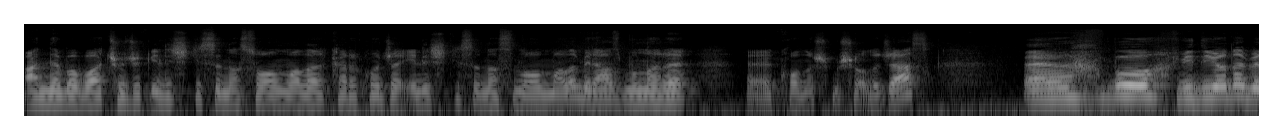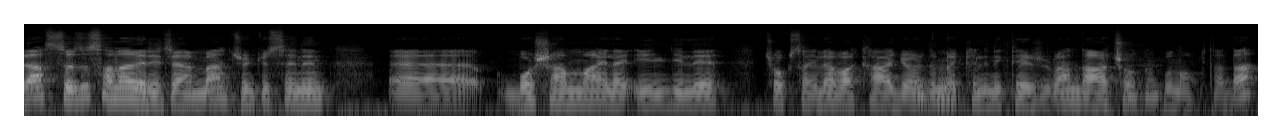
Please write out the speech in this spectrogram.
anne baba çocuk ilişkisi nasıl olmalı, karı koca ilişkisi nasıl olmalı, biraz bunları e, konuşmuş olacağız. Ee, Bu videoda biraz sözü sana vereceğim ben çünkü senin e, boşanmayla ilgili çok sayıda vaka gördüm ve klinik tecrüben daha çok bu noktada.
